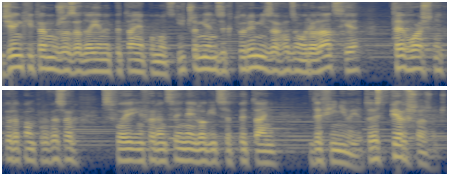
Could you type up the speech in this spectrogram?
dzięki temu, że zadajemy pytania pomocnicze, między którymi zachodzą relacje, te właśnie, które pan profesor w swojej inferencyjnej logice pytań definiuje. To jest pierwsza rzecz.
